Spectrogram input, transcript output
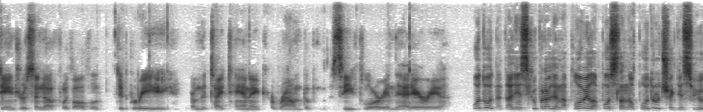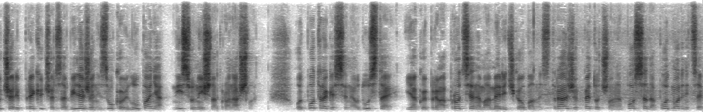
dangerous enough with all the debris from the Titanic around the seafloor in that area. Odvodna daljinski upravljena plovila poslana u područje gdje su jučer i prekjučer zabilježeni zvukovi lupanja nisu ništa pronašla. Od potrage se ne odustaje, iako je prema procjenama američke obalne straže petočlana posada podmornice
